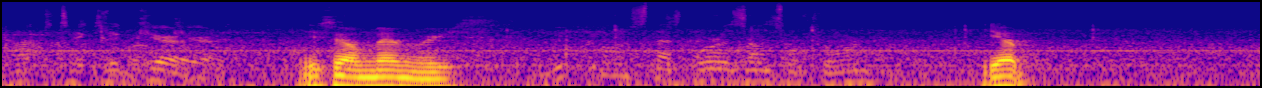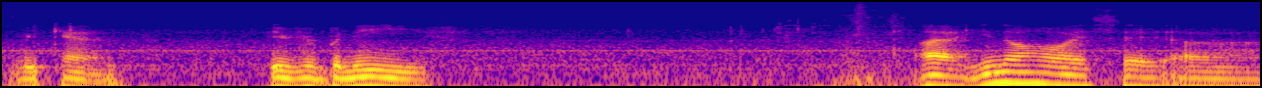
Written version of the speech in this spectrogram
Have to take good care of it. These are memories. We cross that horizontal thorn? Yep. We can. If you believe. Ah, you know how I say, uh,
